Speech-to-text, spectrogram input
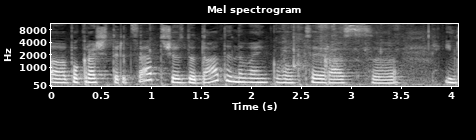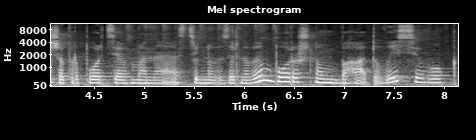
е, покращити рецепт, щось додати новенького. В цей раз е, інша пропорція в мене з цільнозерновим борошном, багато висівок.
